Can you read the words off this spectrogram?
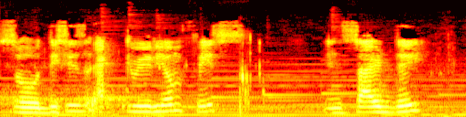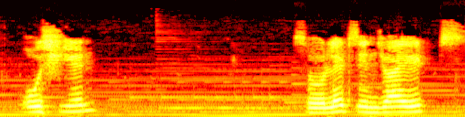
so this is aquarium fish inside the ocean. So, let's enjoy it.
